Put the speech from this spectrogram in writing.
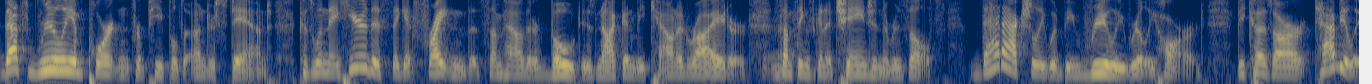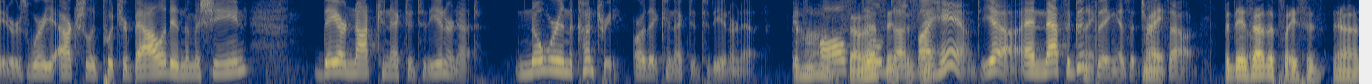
that's really important for people to understand because when they hear this, they get frightened that somehow their vote is not going to be counted right or something's going to change in the results. That actually would be really, really hard because our tabulators, where you actually put your ballot in the machine, they are not connected to the internet. Nowhere in the country are they connected to the internet. It's Oh, all so still done by hand. Yeah, and that's a good thing as it turns Right. out. But there's other places, uh,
